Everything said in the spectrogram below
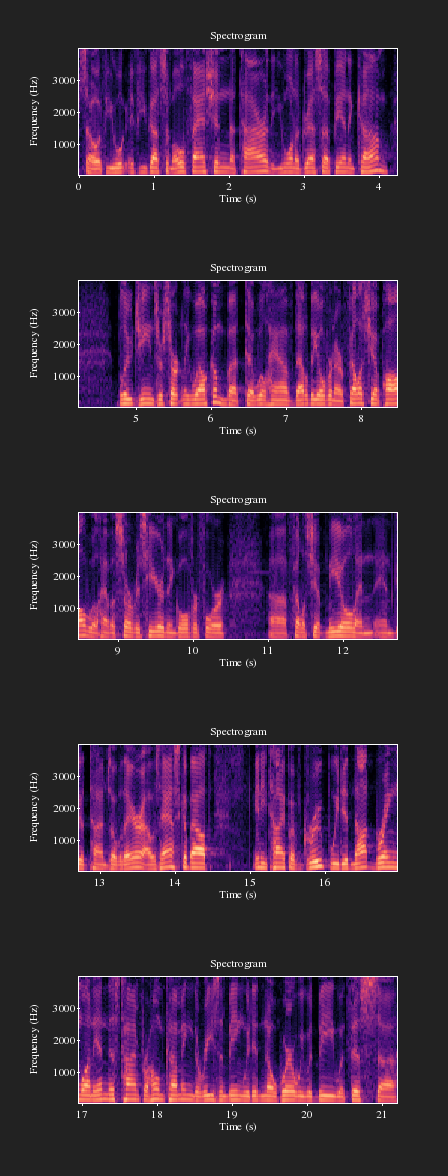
So if you, if you got some old fashioned attire that you want to dress up in and come, blue jeans are certainly welcome. But uh, we'll have, that'll be over in our fellowship hall. We'll have a service here, then go over for uh, fellowship meal and, and good times over there. I was asked about any type of group. We did not bring one in this time for homecoming. The reason being we didn't know where we would be with this uh,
